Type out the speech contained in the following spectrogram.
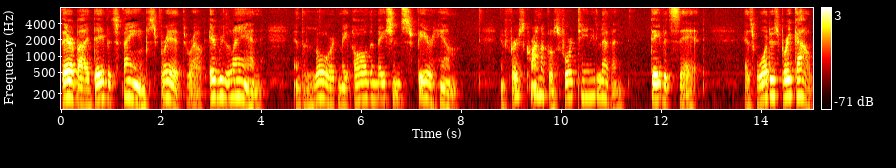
Thereby David's fame spread throughout every land, and the Lord made all the nations fear him. In 1 Chronicles 14:11, David said, As waters break out,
